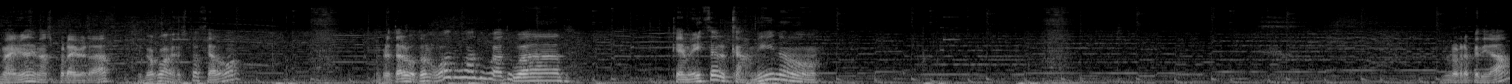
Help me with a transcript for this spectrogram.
Vale, no hay más por ahí, ¿verdad? Si toco esto, ¿hace algo? Apretar el botón. What, what, what, what? Que me hice el camino. ¿Lo repetirá?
